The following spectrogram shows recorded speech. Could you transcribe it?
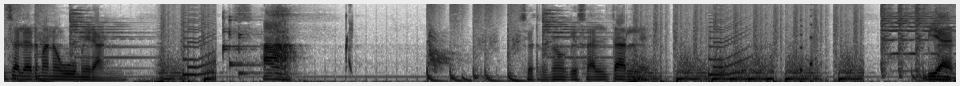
Vence al hermano Boomerang. Ah. Cierto, tengo que saltarle. Bien.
